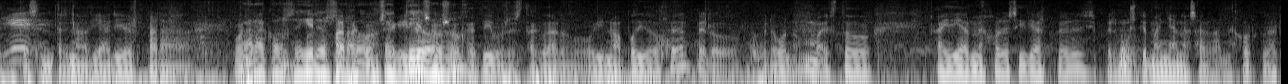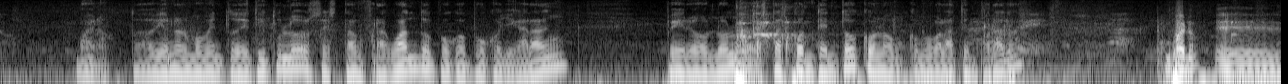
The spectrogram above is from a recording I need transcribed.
que se entrena a diario es para, Para conseguir esos para conseguir objetivos, esos ¿no? objetivos, está claro. Hoy no ha podido ser, pero, pero bueno, esto hay días mejores y días peores y esperemos que mañana salga mejor, claro. Bueno, todavía no es momento de títulos, se están fraguando, poco a poco llegarán. Pero Lolo, ¿estás contento con lo, cómo va la temporada? Bueno, eh,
